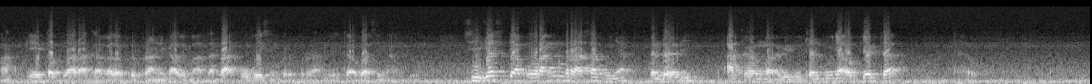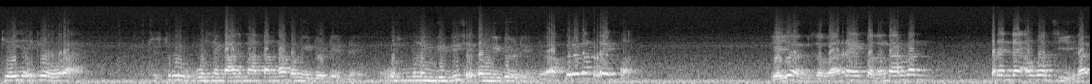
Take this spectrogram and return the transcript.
Aku tetap lara agak kalau berperan di Kalimantan. Tak kue yang berperan, ya gak pasti ngaku. Sehingga setiap orang merasa punya kendali agama gitu dan punya objek dah. Kiai itu orang justru wis yang Kalimantan lah kon hidup ini wis muning dindi saya kon hidup ini akhirnya kan repot ya ya Mustafa repot. Karena kan perintah Allah jihad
